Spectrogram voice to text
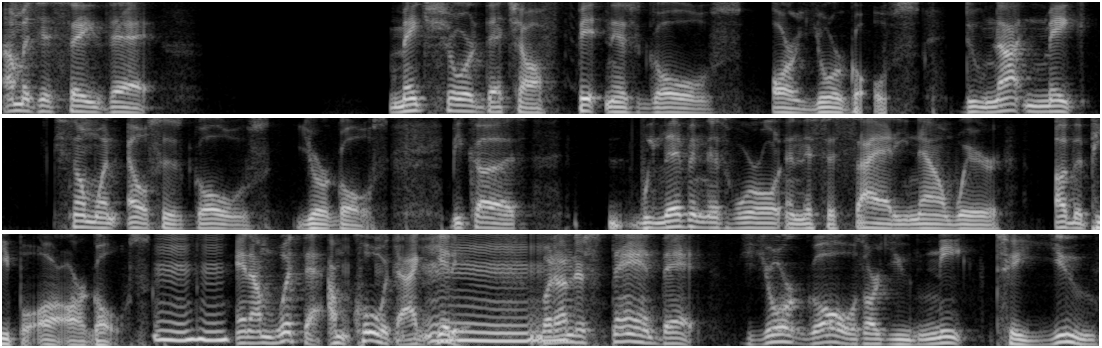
I'm going to just say that make sure that y'all fitness goals are your goals. Do not make someone else's goals your goals because we live in this world and this society now where other people are our goals. Mm-hmm. And I'm with that. I'm cool with that. I get it. But understand that your goals are unique to you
